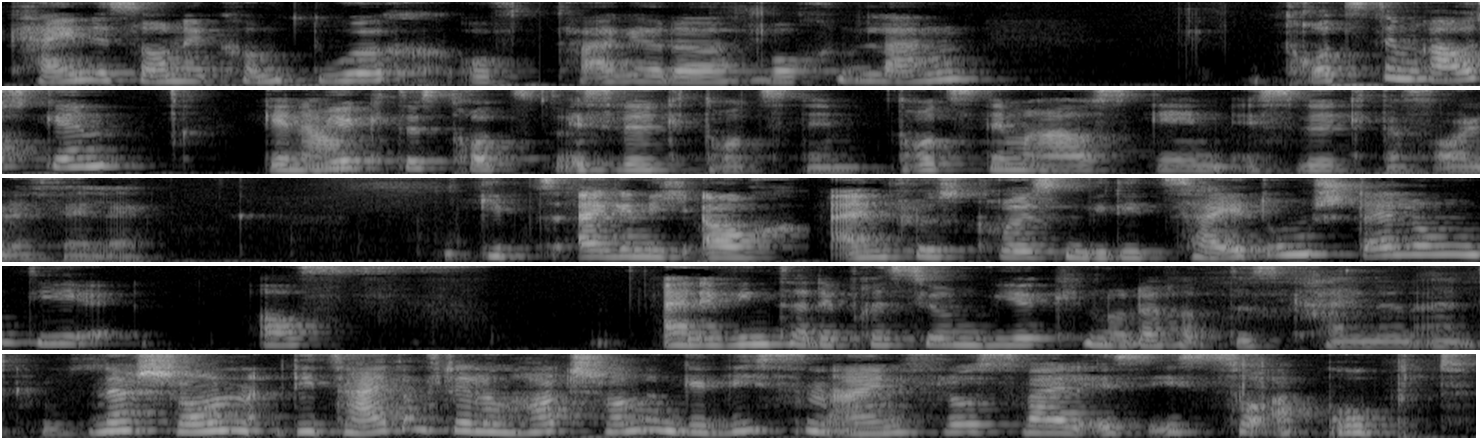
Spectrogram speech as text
keine Sonne kommt durch, oft Tage oder Wochen lang. Trotzdem rausgehen? Genau. Wirkt es trotzdem? Es wirkt trotzdem. Trotzdem rausgehen, es wirkt auf alle Fälle. Gibt es eigentlich auch Einflussgrößen wie die Zeitumstellung, die auf eine Winterdepression wirken oder hat das keinen Einfluss? Na schon, die Zeitumstellung hat schon einen gewissen Einfluss, weil es ist so abrupt,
